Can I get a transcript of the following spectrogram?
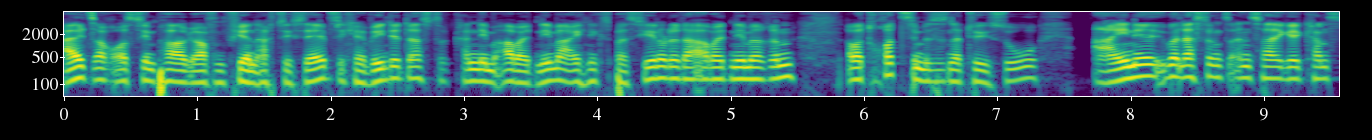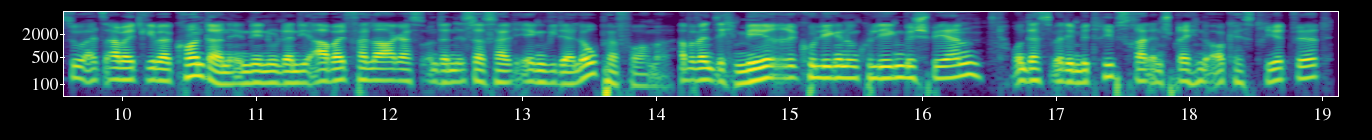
als auch aus dem Paragraphen 84 selbst. Ich erwähnte das, da kann dem Arbeitnehmer eigentlich nichts passieren oder der Arbeitnehmerin, aber trotzdem ist es natürlich so, eine Überlastungsanzeige kannst du als Arbeitgeber kontern, indem du dann die Arbeit verlagerst und dann ist das halt irgendwie der Low-Performer. Aber wenn sich mehrere Kolleginnen und Kollegen beschweren und das über den Betriebsrat entsprechend orchestriert wird,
